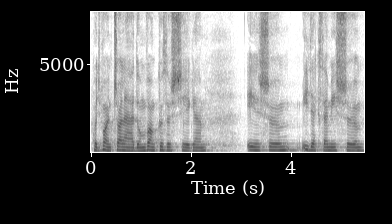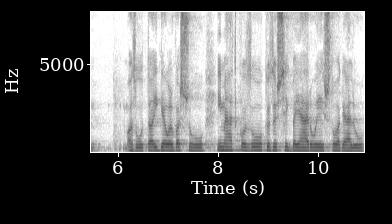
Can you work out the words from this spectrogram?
hogy van családom, van közösségem, és ö, igyekszem is ö, azóta igeolvasó, imádkozó, közösségbe járó és szolgáló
